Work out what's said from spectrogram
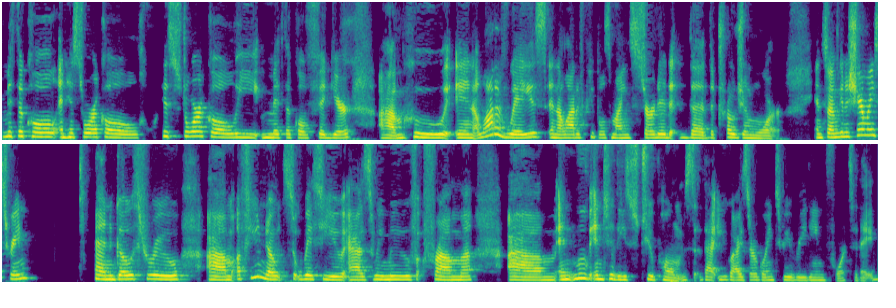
mythical and historical historically mythical figure um, who, in a lot of ways, in a lot of people's minds, started the, the Trojan War. And so I'm going to share my screen and go through um, a few notes with you as we move from um, and move into these two poems that you guys are going to be reading for today.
